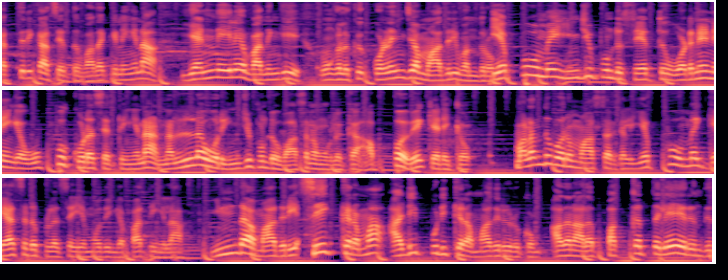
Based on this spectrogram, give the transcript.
கத்திரிக்காய் சேர்த்து வதக்கினீங்கன்னா எண்ணெயிலே வதங்கி உங்களுக்கு குழஞ்ச மாதிரி வந்துடும் எப்பவுமே இஞ்சி பூண்டு சேர்த்து உடனே நீங்கள் உப்பு கூட சேர்த்திங்கன்னா நல்ல ஒரு இஞ்சி பூண்டு வாசனை உங்களுக்கு அப்போவே கிடைக்கும். வளர்ந்து வரும் மாஸ்டர்கள் எப்பவுமே கேஸ் அடுப்பில் செய்யும் போது இங்கே பார்த்தீங்களா இந்த மாதிரி சீக்கிரமாக அடிப்பிடிக்கிற மாதிரி இருக்கும். அதனால் பக்கத்திலே இருந்து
